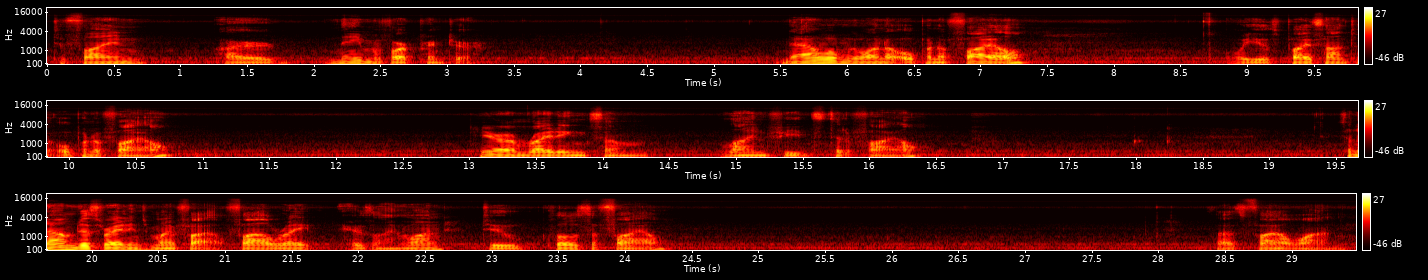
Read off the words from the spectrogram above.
to find our name of our printer. Now when we want to open a file, we use Python to open a file. Here I'm writing some line feeds to the file. So now I'm just writing to my file. File write, here's line 1, 2, close the file. That's file 1.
